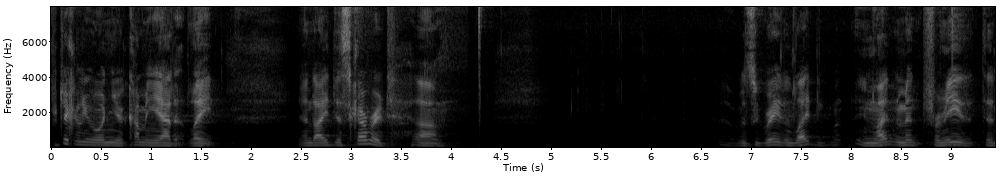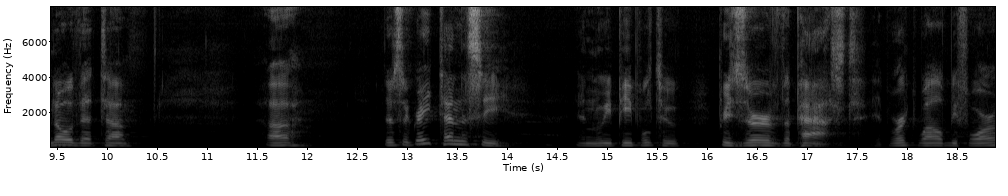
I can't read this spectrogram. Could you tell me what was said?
particularly when you're coming at it late. And I discovered um, it was a great enlightenment, enlightenment for me to know that. Uh, uh, there's a great tendency in we people to preserve the past. It worked well before,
